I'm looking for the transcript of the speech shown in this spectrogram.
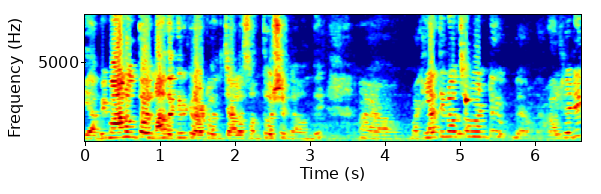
ఈ అభిమానంతో నా దగ్గరికి రావడం చాలా సంతోషంగా ఉంది. మహిళా దినోత్సవం అంటే ఆల్రెడీ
